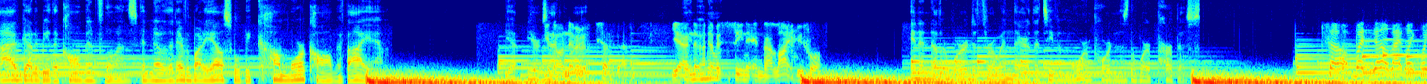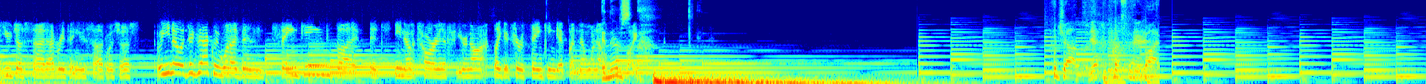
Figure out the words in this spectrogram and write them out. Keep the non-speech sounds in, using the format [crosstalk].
I've got to be the calm influence and know that everybody else will become more calm if I am. Yeah, you're exactly you know, never. right. Yeah, And I've you never seen it in that light before. And another word to throw in there that's even more important is the word purpose. So, but no, that like what you just said, everything you said was just, well, you know, it's exactly what I've been thinking, but it's, you know, it's hard if you're not, like if you're thinking it, but no one else And is there's like, Good job. Yeah. Impressed with your vibe.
